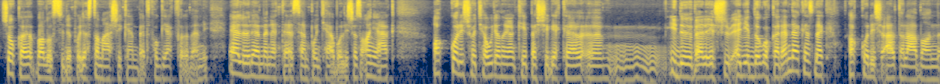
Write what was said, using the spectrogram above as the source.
sokkal valószínűbb, hogy azt a másik embert fogják fölvenni. Előre menetel szempontjából is az anyák akkor is, hogyha ugyanolyan képességekkel, idővel és egyéb dolgokkal rendelkeznek, akkor is általában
